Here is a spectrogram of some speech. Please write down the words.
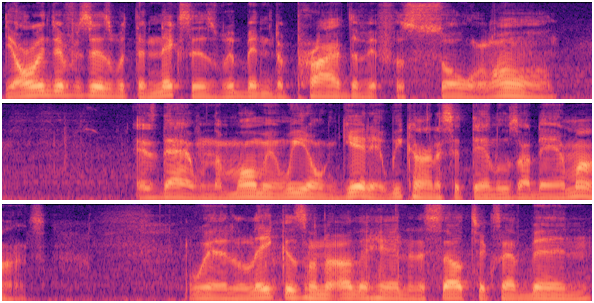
The only difference is with the Knicks is we've been deprived of it for so long is that when the moment we don't get it, we kind of sit there and lose our damn minds. Where the Lakers, on the other hand, and the Celtics have been,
